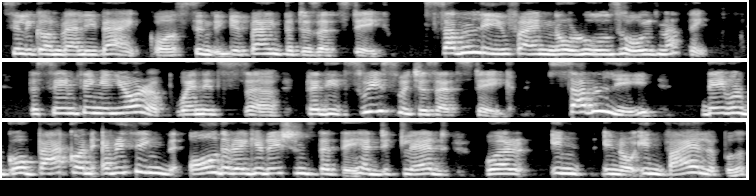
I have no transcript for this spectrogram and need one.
Silicon Valley Bank or Syndicate Bank that is at stake. Suddenly you find no rules hold nothing. The same thing in Europe when it's uh, Credit Suisse which is at stake. Suddenly, they will go back on everything, all the regulations that they had declared were in, you know, inviolable,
